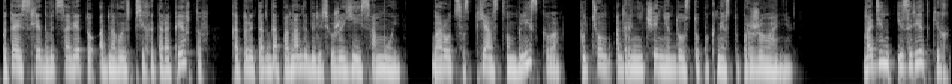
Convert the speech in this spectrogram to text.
пытаясь следовать совету одного из психотерапевтов, которые тогда понадобились уже ей самой, бороться с пьянством близкого путем ограничения доступа к месту проживания. В один из редких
